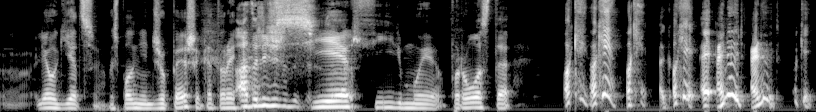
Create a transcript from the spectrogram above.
э, Лео Гетца в исполнении Джо Пэши, который Отлично. все фильмы просто... Окей, окей, окей, окей, I knew it, I knew it, окей.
